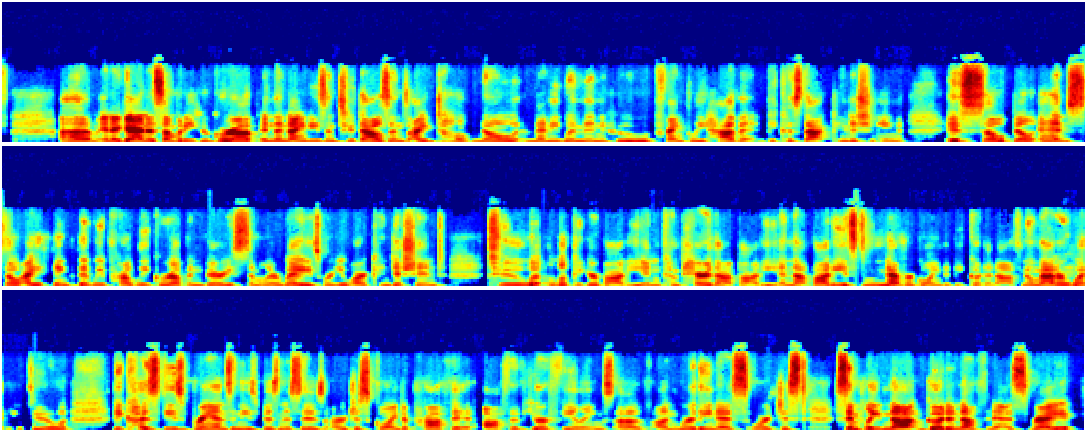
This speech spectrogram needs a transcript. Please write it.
Um, and again, as somebody who grew up in the 90s and 2000s, I don't know many women who frankly haven't because that conditioning yeah. is so built in. So I think that we probably grew up in very similar ways where you are conditioned to look at your body and compare that body and that body is never going to be good enough no matter what you do because these brands and these businesses are just going to profit off of your feelings of unworthiness or just simply not good enoughness right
